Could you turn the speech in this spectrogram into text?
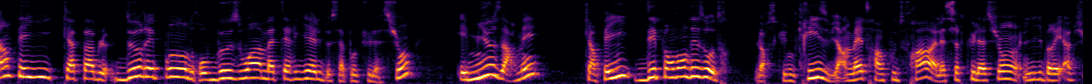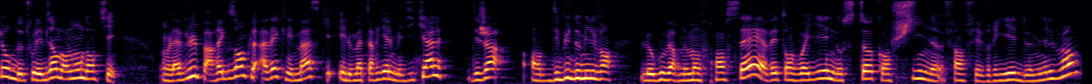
un pays capable de répondre aux besoins matériels de sa population est mieux armé qu'un pays dépendant des autres, lorsqu'une crise vient mettre un coup de frein à la circulation libre et absurde de tous les biens dans le monde entier. On l'a vu par exemple avec les masques et le matériel médical déjà en début 2020. Le gouvernement français avait envoyé nos stocks en Chine fin février 2020.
